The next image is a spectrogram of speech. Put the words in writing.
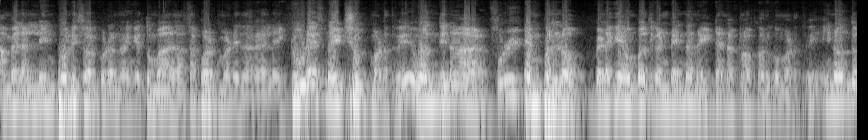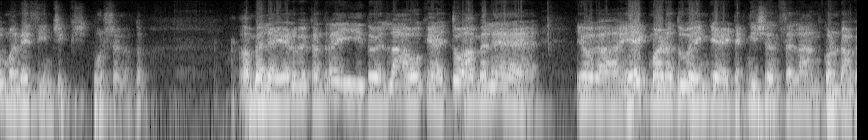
ಆಮೇಲೆ ಅಲ್ಲಿನ ಪೊಲೀಸ್ ಅವ್ರು ಕೂಡ ನನಗೆ ತುಂಬ ಸಪೋರ್ಟ್ ಮಾಡಿದ್ದಾರೆ. Like two days night shoot ಮಾಡಿದ್ವಿ. ಒಂದಿನ ಫುಲ್ ಟೆಂಪಲ್ ಬೆಳಗ್ಗೆ ಒಂಬತ್ತು ಗಂಟೆಯಿಂದ ನೈಟ್ ಟೆನ್ ಓ ಕ್ಲಾಕ್ ವರೆಗೂ ಮಾಡಿದ್ವಿ. ಇನ್ನೊಂದು ಮನೆ ಸೀನ್ ಚಿಕ್ಕ ಪೋರ್ಷನ್ ಅದು. ಆಮೇಲೆ ಹೇಳ್ಬೇಕಂದ್ರೆ ಇದು ಎಲ್ಲ ಓಕೆ ಆಯ್ತು. ಆಮೇಲೆ ಇವಾಗ ಹೇಗ್ ಮಾಡೋದು, ಹೆಂಗೆ ಟೆಕ್ನಿಷಿಯನ್ಸ್ ಎಲ್ಲ ಅನ್ಕೊಂಡಾಗ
